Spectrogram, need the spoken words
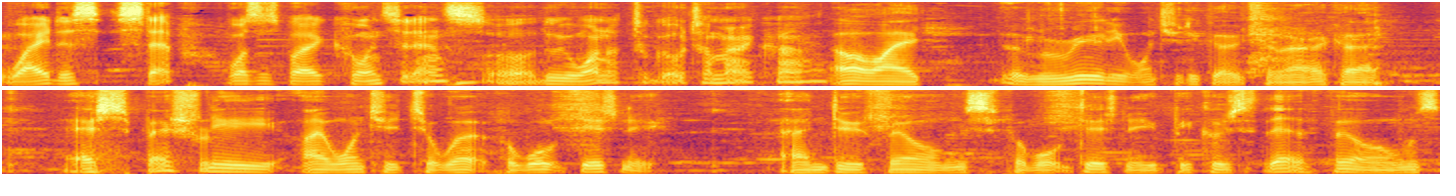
Why this step? Was this by coincidence, or do you want to go to America? Oh, I really wanted to go to America. Especially, I wanted to work for Walt Disney and do films for Walt Disney because their films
